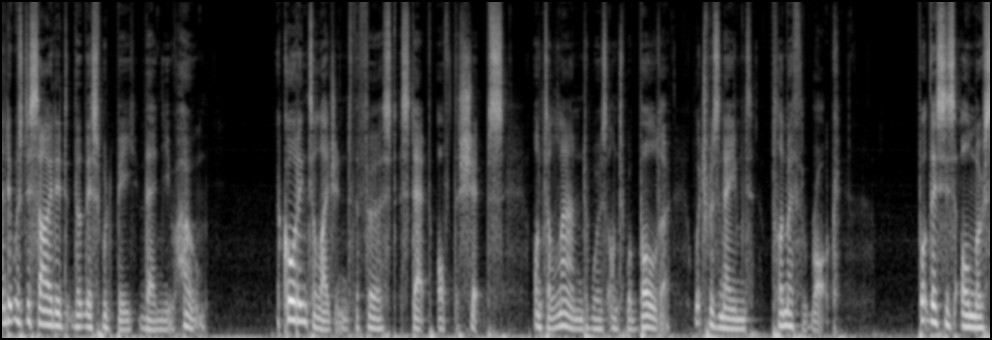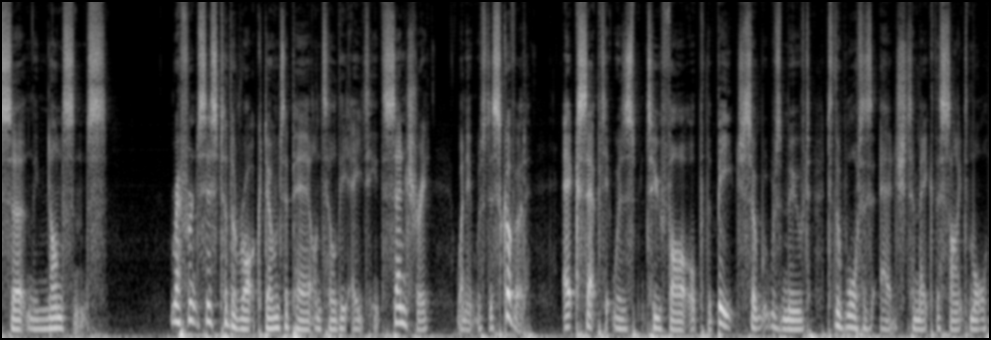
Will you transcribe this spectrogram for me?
and it was decided that this would be their new home. According to legend, the first step of the ships onto land was onto a boulder, which was named Plymouth Rock. But this is almost certainly nonsense. References to the rock don't appear until the 18th century, when it was discovered, except it was too far up the beach, so it was moved to the water's edge to make the site more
